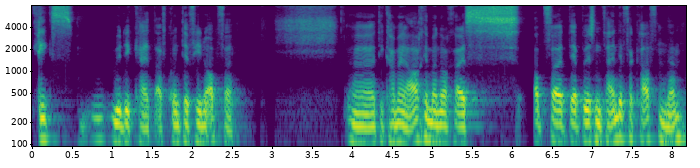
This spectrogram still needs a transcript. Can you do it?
Kriegsmüdigkeit aufgrund der vielen Opfer. Äh, die kann man ja auch immer noch als Opfer der bösen Feinde verkaufen, ne?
